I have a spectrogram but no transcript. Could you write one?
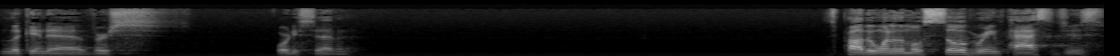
Look into verse 47. Probably one of the most sobering passages.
